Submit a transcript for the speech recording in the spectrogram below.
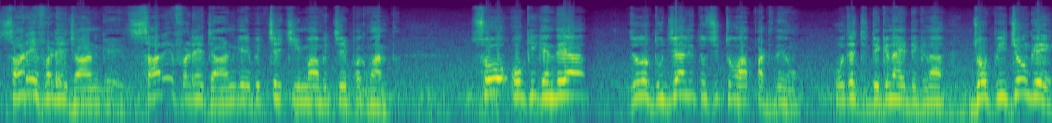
ਸਾਰੇ ਫੜੇ ਜਾਣਗੇ, ਸਾਰੇ ਫੜੇ ਜਾਣਗੇ ਵਿੱਚੇ ਚੀਮਾ, ਵਿੱਚੇ ਭਗਵੰਤ। ਸੋ ਉਹ ਕੀ ਕਹਿੰਦੇ ਆ, ਜਦੋਂ ਦੂਜਿਆਂ ਲਈ ਤੁਸੀਂ ਟੋਆ ਪੱਟਦੇ ਹੋ, ਉਹਦੇ ਚ ਡਿੱਗਣਾ ਹੀ ਡਿੱਗਣਾ, ਜੋ ਬੀਜੋਗੇ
